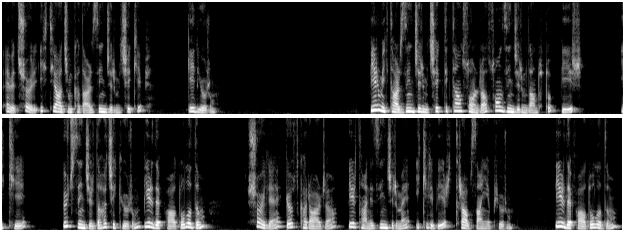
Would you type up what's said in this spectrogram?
Evet şöyle ihtiyacım kadar zincirimi çekip geliyorum. Bir miktar zincirimi çektikten sonra son zincirimden tutup 1, 2, 3 zincir daha çekiyorum. Bir defa doladım. Şöyle göz kararı bir tane zincirime ikili bir trabzan yapıyorum. Bir defa doladım.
